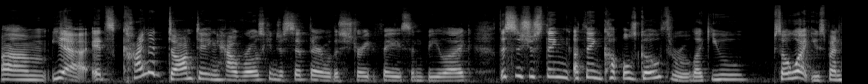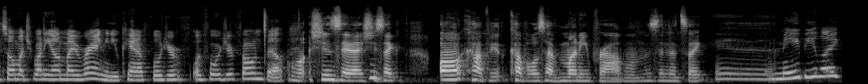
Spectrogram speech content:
Um, yeah, it's kind of daunting how Rose can just sit there with a straight face and be like, "This is just thing a thing couples go through. Like you, so what? You spend so much money on my ring and you can't afford your afford your phone bill." Well, she didn't say that. She's like, "All couples have money problems," and it's like, eh. maybe like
